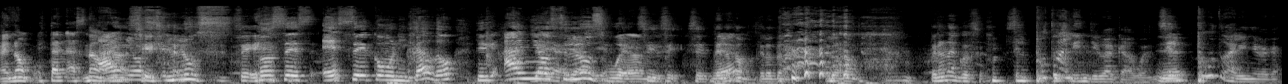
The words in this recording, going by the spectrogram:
Eh, no, po. Están a No, no, años sí. luz. Sí. Entonces, ese comunicado tiene años Ya, ya, ya, luz, ya. weón. Sí, sí, sí, te ¿Ya? lo tomo, te lo tomo, te lo tomo. Pero una cosa, si el puto alien llegó acá, weón. Si Ya. el puto alien llegó acá.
